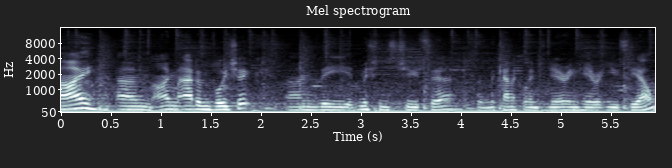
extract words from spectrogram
Hi, um, I'm Adam Wojcik. I'm the admissions tutor for mechanical engineering here at UCL.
